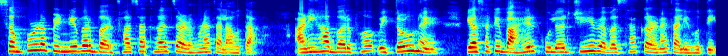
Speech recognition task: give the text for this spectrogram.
संपूर्ण पिंडीवर बर्फाचा थर चढवण्यात आला होता आणि हा बर्फ वितळू नये यासाठी बाहेर कूलरचीही व्यवस्था करण्यात आली होती.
